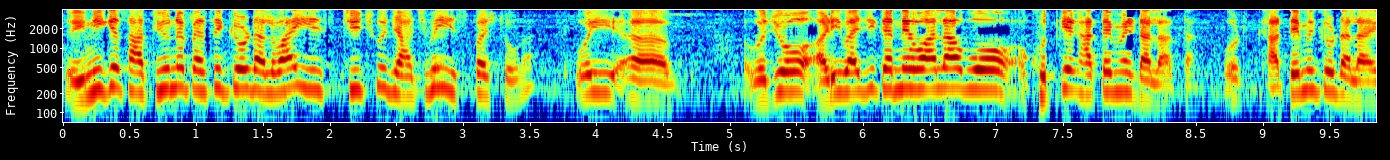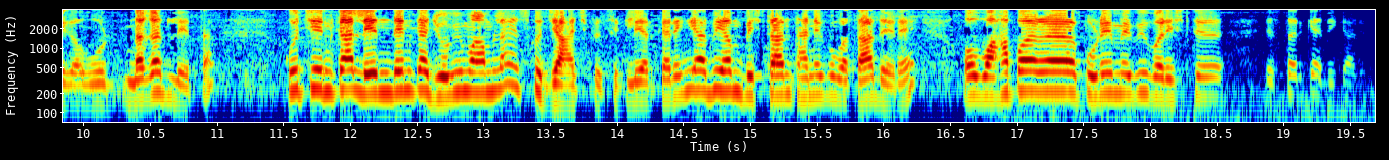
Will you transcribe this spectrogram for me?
तो इन्हीं के साथियों ने पैसे क्यों डलवाए? इस चीज़ को जाँच में ही स्पष्ट होगा। कोई वो जो अड़ीबाजी करने वाला वो खुद के खाते में डलाता। और खाते में क्यों डलाएगा? वो नगद लेता। कुछ इनका लेन देन का जो भी मामला है, इसको जाँच पे से क्लियर करेंगे। अभी हम बिस्टान थाने को बता दे रहे हैं और वहाँ पर पुणे में भी वरिष्ठ स्तर के अधिकारी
